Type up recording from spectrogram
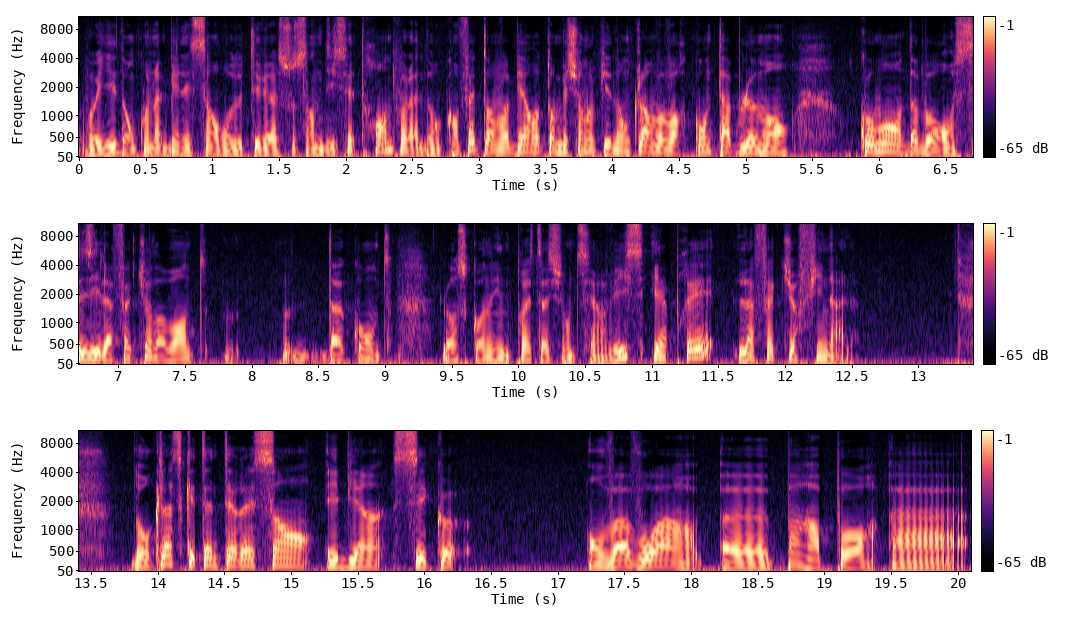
vous voyez, donc on a bien les 100 euros de TVA 77,30. Voilà, donc en fait, on va bien retomber sur nos pieds. Donc là, on va voir comptablement comment d'abord on saisit la facture d'avant d'acompte lorsqu'on a une prestation de service et après la facture finale. Donc là, ce qui est intéressant, eh bien, c'est que on va voir euh, par rapport à,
